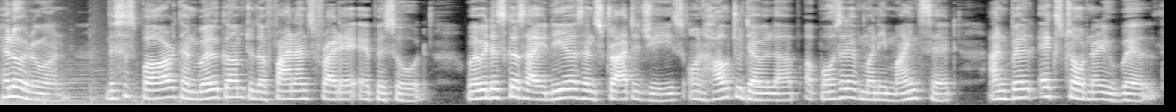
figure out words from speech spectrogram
Hello, everyone. This is Parth, and welcome to the Finance Friday episode, where we discuss ideas and strategies on how to develop a positive money mindset and build extraordinary wealth.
